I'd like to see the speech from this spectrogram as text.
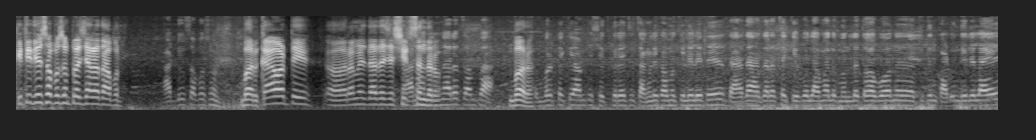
किती दिवसापासून प्रचारात आपण? आठ दिवसापासून. बर काय वाटते रमेश दादाच्या सीट संदर्भ? होणारच आमचा. बर. शंभर टक्के आमचे शेतकऱ्याचे चांगले कामं केलेले ते. दहा दहा हजाराचा केबल आम्हाला म्हणलं तेव्हा बुवानं तिथून काढून दिलेला आहे.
